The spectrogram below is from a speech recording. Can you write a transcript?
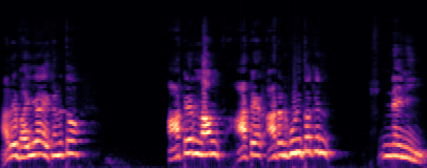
আরে ভাইয়া, এখানে তো আটের নাম, আটের আটের গুণিতকে নেইনি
